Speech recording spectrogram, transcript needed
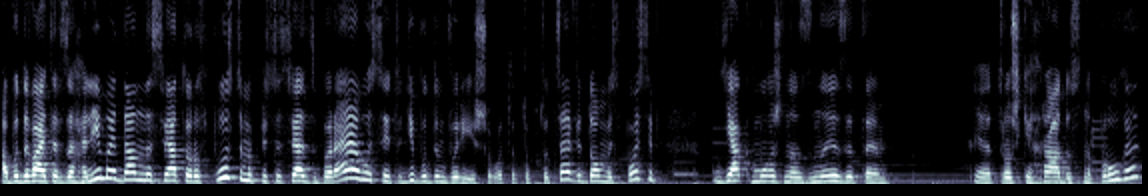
Або давайте взагалі Майдан на свято розпустимо, після свят зберемося і тоді будемо вирішувати. Тобто це відомий спосіб, як можна знизити е, трошки градус напруги.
